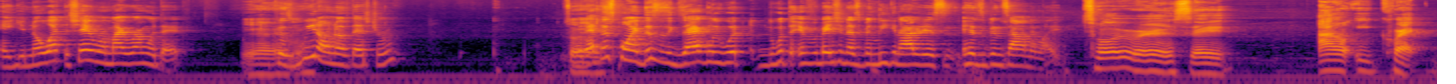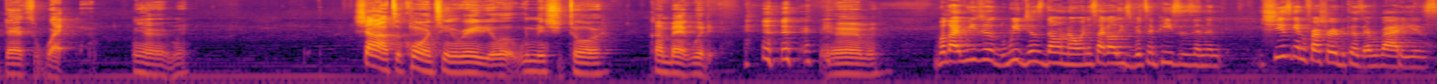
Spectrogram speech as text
And you know what? The shade room might run with that Yeah, because we don't know if that's true. So But at this point, this is exactly what what the information that's been leaking out of this has been sounding like. Tory Lanez say, "I don't eat crack. That's whack." You heard me. Shout out to Quarantine Radio. We miss you, Tory. Come back with it. You heard me. But like we just we just don't know, and it's like all these bits and pieces, and then she's getting frustrated because everybody is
